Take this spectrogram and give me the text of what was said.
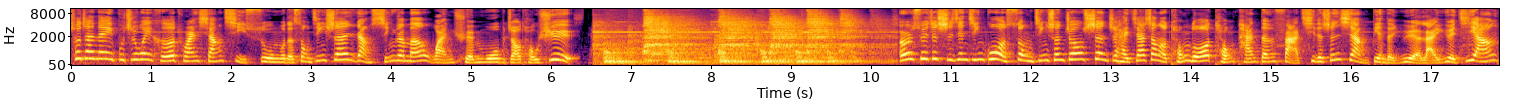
车站内不知为何突然响起肃穆的诵经声，让行人们完全摸不着头绪。而随着时间经过，诵经声中甚至还加上了铜锣、铜盘等法器的声响，变得越来越激昂。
